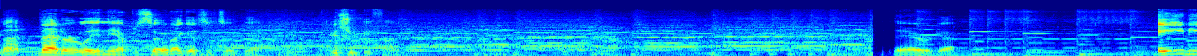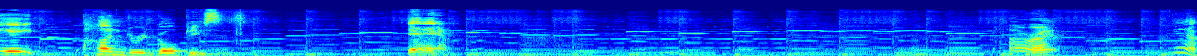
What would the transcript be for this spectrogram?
not that early in the episode. I guess it's okay. It should be fun. There we go. 8,800 gold pieces. Damn. Alright. Yeah.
